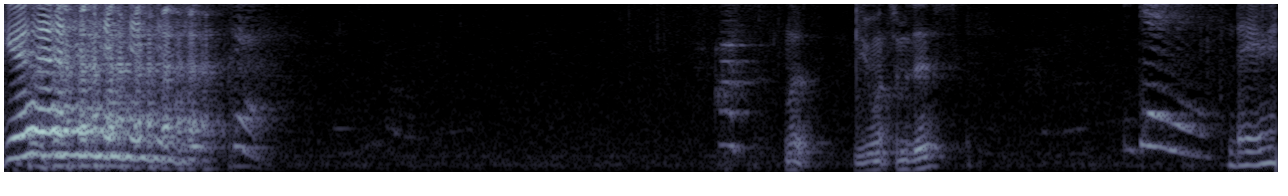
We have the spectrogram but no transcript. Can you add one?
Good. Look, you want some of this? there.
